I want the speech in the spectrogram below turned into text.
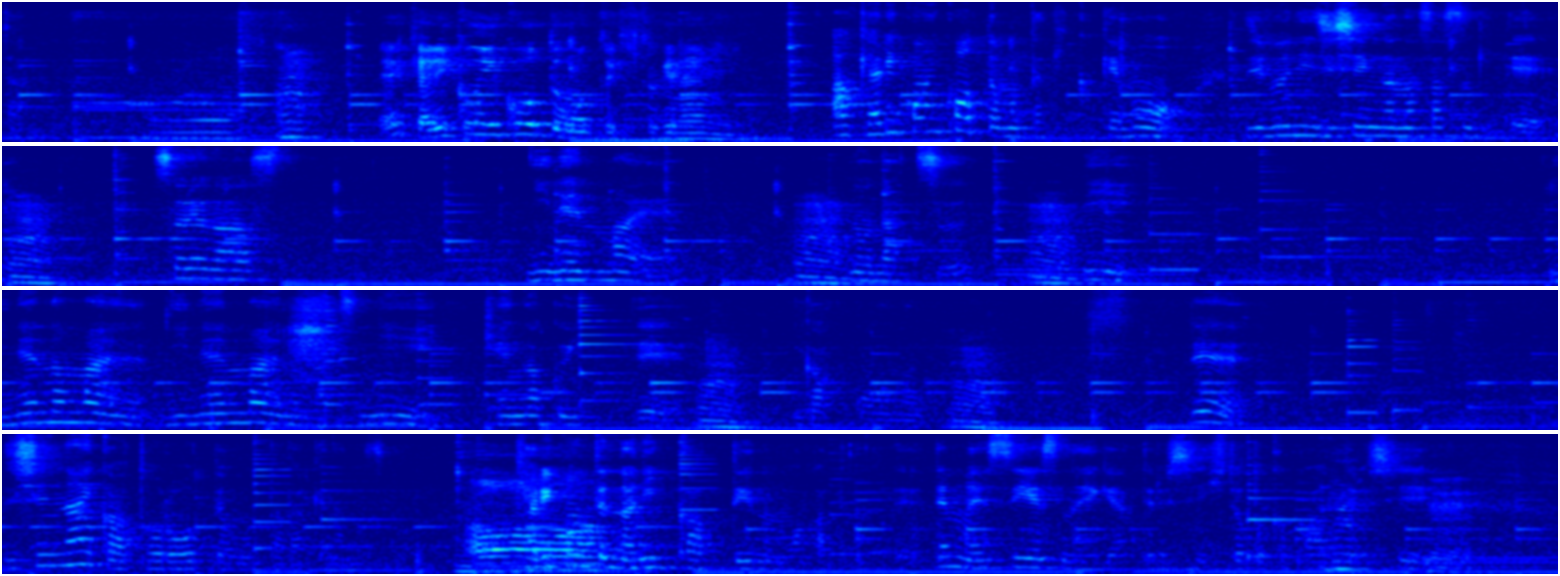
だろうな。えキャリコン行こうと思ったきっかけ何？あキャリコン行こうって思ったきっかけも自分に自信がなさすぎてうん。それが2年前うん。の夏うん。に2年の前2年前の夏に見学行ってうん。学校の。うん。で自信ないから取ろうって思っただけなんですよ。キャリコンって何かっていうのも分かってなくて。でも SES の営業やってるし人と関わってるし、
